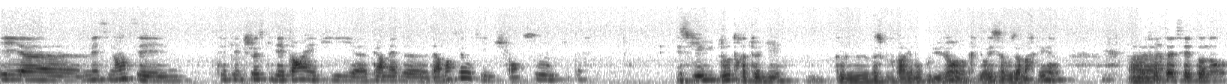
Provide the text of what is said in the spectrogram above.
Et euh, mais sinon c'est c'est quelque chose qui détend et qui euh, permet de- d'avancer aussi, je pense. Tout à fait. Est-ce qu'il y a eu d'autres ateliers que le parce que vous parlez beaucoup du jeu, a priori ça vous a marqué. Hein Euh, C'était assez étonnant.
